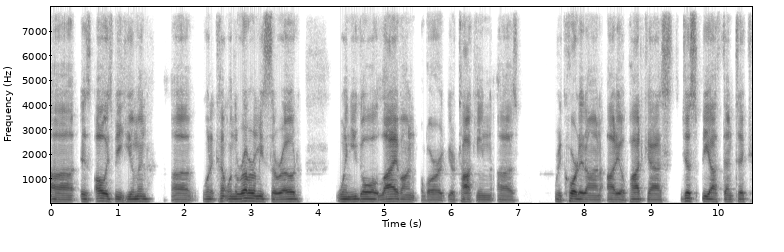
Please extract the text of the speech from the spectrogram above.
uh, is always be human. Uh, when it when the rubber meets the road when you go live on or you're talking uh, recorded on audio podcast just be authentic.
